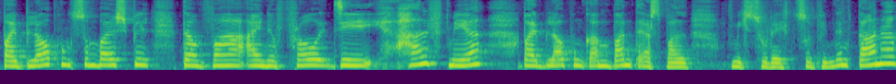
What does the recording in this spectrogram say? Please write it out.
Bei Blaupunkt zum Beispiel, da war eine Frau, sie half mir bei Blaupunkt am Band erstmal mich zurechtzufinden. Danach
